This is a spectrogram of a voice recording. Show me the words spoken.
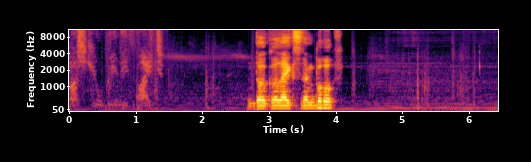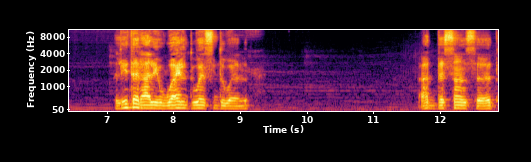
Must you really fight? Dogo likes them both. Literally Wild West duel. At the sunset.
